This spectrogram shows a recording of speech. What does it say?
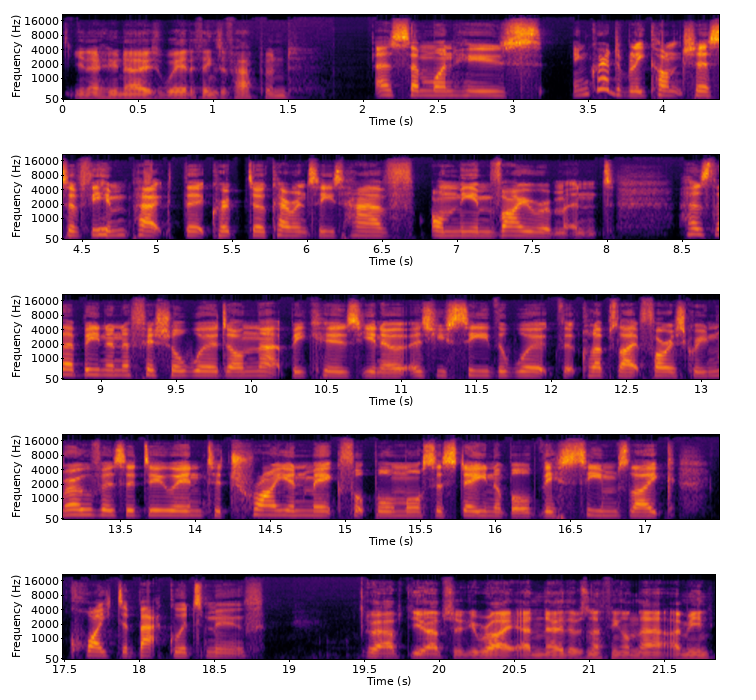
you know, who knows? Weirder things have happened. As someone who's incredibly conscious of the impact that cryptocurrencies have on the environment, has there been an official word on that? Because, you know, as you see the work that clubs like Forest Green Rovers are doing to try and make football more sustainable, this seems like quite a backwards move. Well, you're absolutely right. And no, there was nothing on that. I mean,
